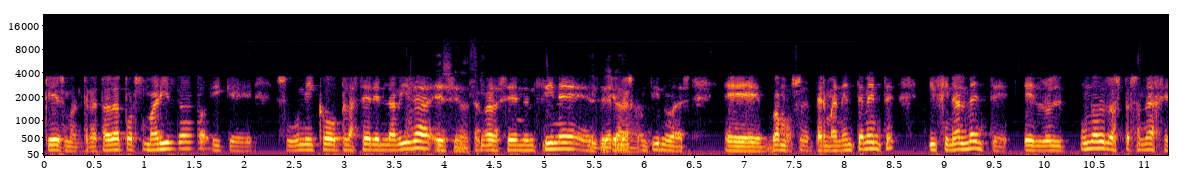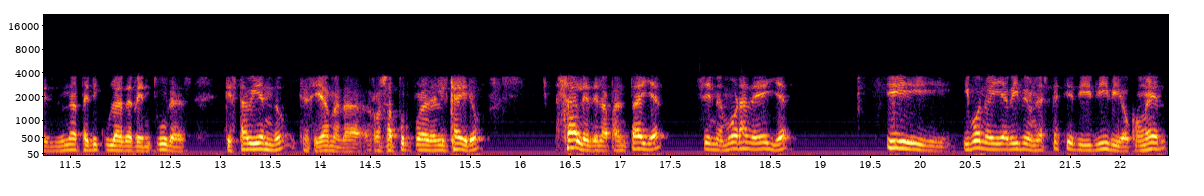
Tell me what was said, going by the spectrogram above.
que es maltratada por su marido y que su único placer en la vida Es encerrarse en el cine en sesiones continuas, eh, vamos, eh, permanentemente. Y finalmente el- el- uno de los personajes de una película de aventuras que está viendo, que se llama La Rosa Púrpura del Cairo, sale de la pantalla, se enamora de ella y, y bueno, ella vive una especie de idilio con él.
